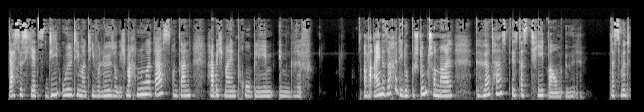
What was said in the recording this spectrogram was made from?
das ist jetzt die ultimative Lösung. Ich mache nur das und dann habe ich mein Problem im Griff. Aber eine Sache, die du bestimmt schon mal gehört hast, ist das Teebaumöl. Das wird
